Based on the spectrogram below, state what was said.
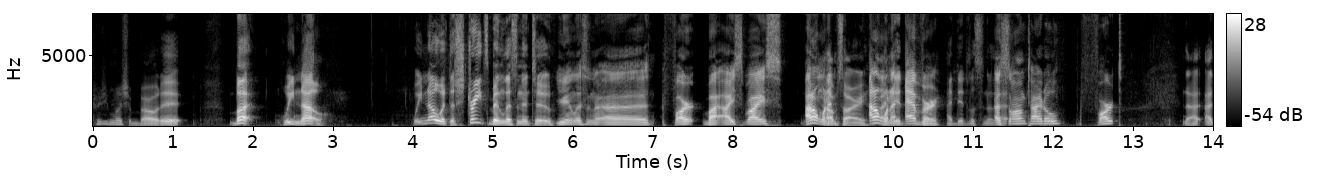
pretty much about it. But we know, we know what the streets been listening to. You didn't listen to uh, "Fart" by Ice Spice. I don't want to. I'm sorry, I don't want to ever I did listen to a song title "Fart." Nah, I,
